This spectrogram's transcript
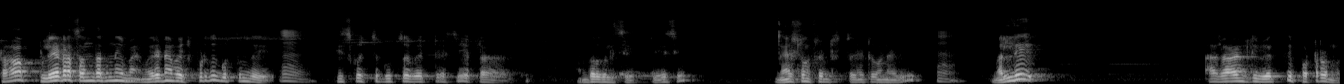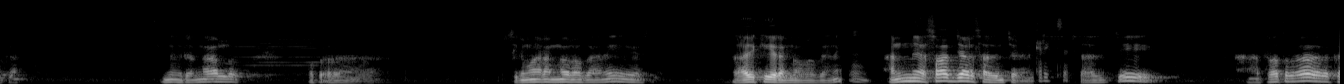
టాప్ లీడర్స్ అందరినీ మెరీనా బీచ్ ఇప్పటికీ గుర్తుంది. తీసుకొచ్చి కూర్చోబెట్టేసి ఇట్లా అందరూ కలిసి చేసి నేషనల్ ఫ్రంట్ చేయటం అనేది మళ్ళీ అలాంటి వ్యక్తి పుట్టరు ఇన్ని రంగాల్లో ఒక సినిమా రంగంలో కానీ రాజకీయ రంగంలో కానీ. అన్ని అసాధ్యాలు సాధించాడు సాధించి ఆ తర్వాత కూడా ఒక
